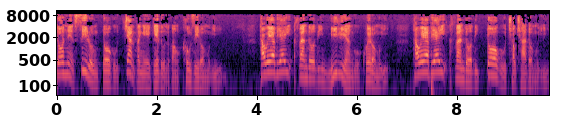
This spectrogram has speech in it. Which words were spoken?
တောနှင့်စီရုံတောကိုကြန့်တငယ်ကဲ့သို့၎င်းခုံစေတော်မူ၏ထာဝရဘုရား၏အသံတော်သည်မီလီယံကိုခွဲတော်မူ၏ထာဝရဘုရား၏အသံတော်သည်တောကိုခြောက်ခြားတော်မူ၏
